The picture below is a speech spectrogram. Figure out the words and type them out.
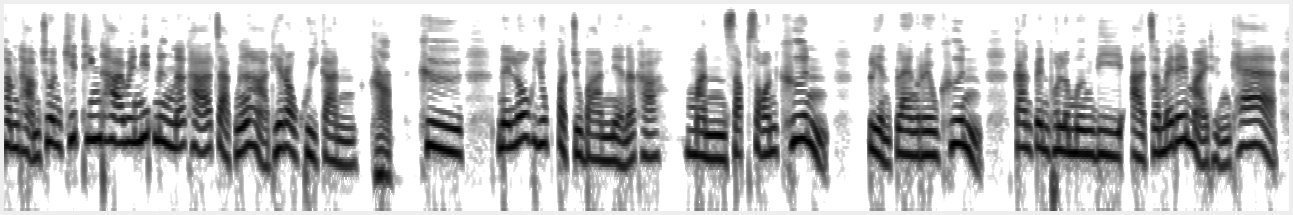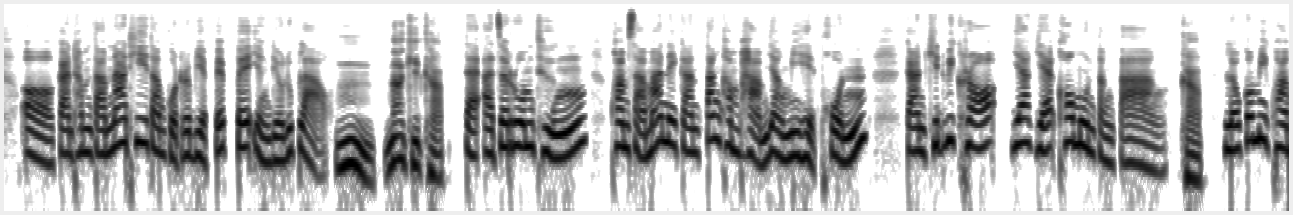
คำถามชวนคิดทิ้งท้ายไว้นิดนึงนะคะ จากเนื้อหาที่เราคุยกัน ครับ คือในโลกยุคปัจจุบันเนี่ยนะคะ มันซับซ้อนขึ้น เปลี่ยนแปลงเร็วขึ้น การเป็นพลเมืองดีอาจจะไม่ได้หมายถึงแค่เอ่อการทำตามหน้าที่ตามกฎระเบียบเป๊ะๆอย่างเดียวหรือเปล่า อืม น่าคิดครับ แต่อาจจะรวมถึงความสามารถในการตั้งคำถามอย่างมีเหตุผล การคิดวิเคราะห์แยกแยะข้อมูลต่างครับๆแล้วก็มีความ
